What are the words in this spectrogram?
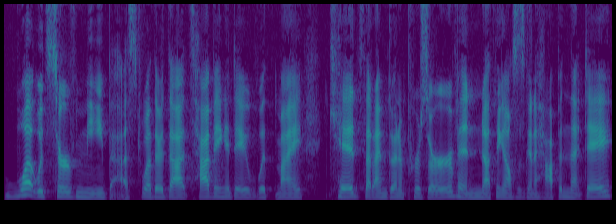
what would serve me best whether that's having a day with my kids that I'm going to preserve and nothing else is going to happen that day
